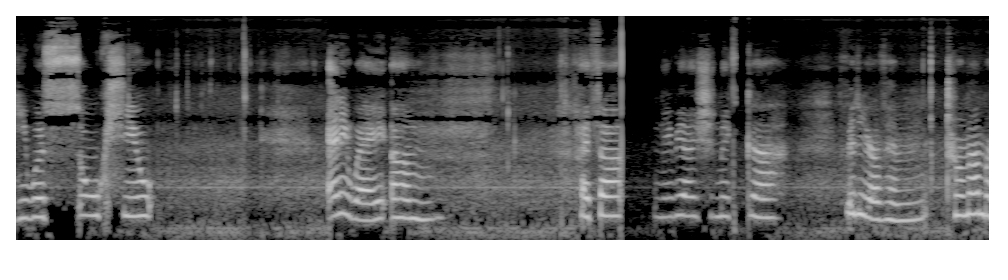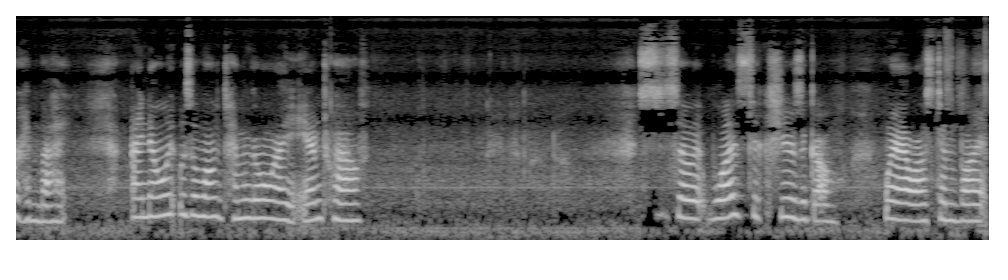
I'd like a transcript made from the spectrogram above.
He was so cute. Anyway, um, I thought maybe I should make a video of him to remember him by. I know it was a long time ago. I am 12. So it was six years ago when I lost him, but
